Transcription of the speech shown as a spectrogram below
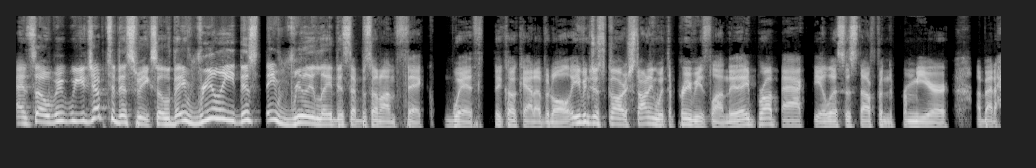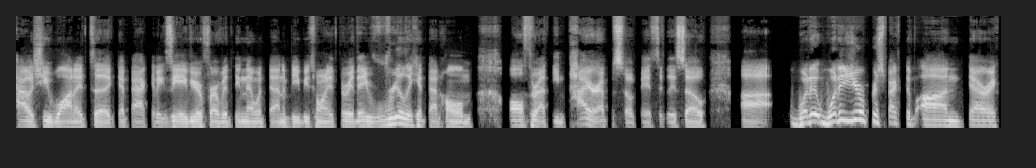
And so we, we jump to this week. So they really this they really laid this episode on thick with the cookout of it all. Even just starting with the previous line, they brought back the Alyssa stuff from the premiere about how she wanted to get back at Xavier for everything that went down in BB twenty three. They really hit that home all throughout the entire episode, basically. So, uh, what what is your perspective on Derek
